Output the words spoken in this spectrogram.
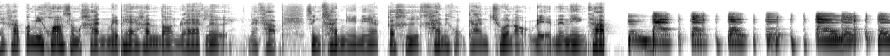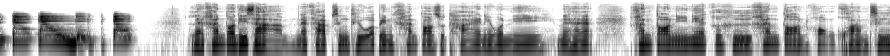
นะครับก็มีความสำคัญไม่แพ้ขั้นตอนแรกเลยนะครับซึ่งขั้นนี้เนี่ยก็คือขั้นของการชวนออกเดทนั่นเองครับและขั้นตอนที่3นะครับซึ่งถือว่าเป็นขั้นตอนสุดท้ายในวันนี้นะฮะขั้นตอนนี้เนี่ยก็คือขั้นตอนของความซื่อ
